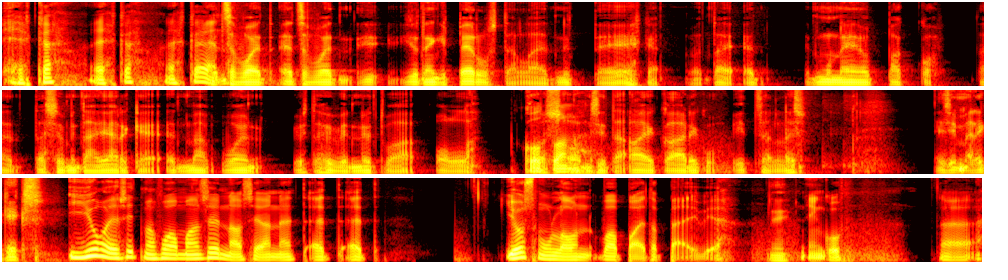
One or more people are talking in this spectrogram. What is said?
Ehkä, ehkä, ehkä en. Että sä, voit, et sä voit jotenkin perustella, että nyt ei ehkä, tai että et mun ei ole pakko, tai tässä ei ole mitään järkeä, että mä voin yhtä hyvin nyt vaan olla, Kotona. jos on sitä aikaa niin itsellesi esimerkiksi. Joo, ja sitten mä huomaan sen asian, että, että, että jos mulla on vapaita päiviä, Niin. niin kuin, ää,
